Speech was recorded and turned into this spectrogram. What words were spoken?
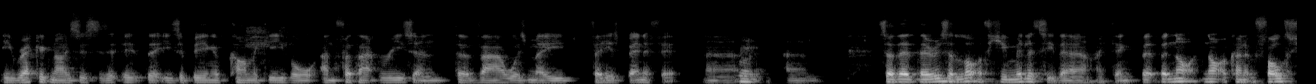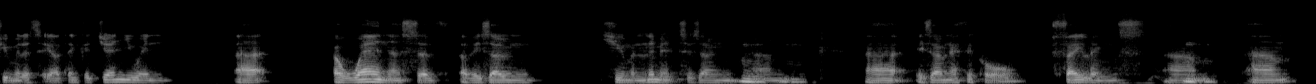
he recognizes that he's a being of karmic evil, and for that reason, the vow was made for his benefit. Um, right. Um, so there, there is a lot of humility there, I think, but but not not a kind of false humility. I think a genuine uh, awareness of of his own human limits, his own mm-hmm. um, uh, his own ethical failings. Um, mm-hmm. Um,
